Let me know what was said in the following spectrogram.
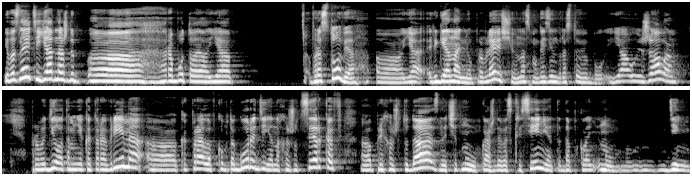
И вы знаете, я однажды э, работала, я в Ростове, э, я региональный управляющий, у нас магазин в Ростове был. Я уезжала, проводила там некоторое время, э, как правило, в каком-то городе я нахожу церковь, э, прихожу туда, значит, ну, каждое воскресенье, тогда поклон... ну, день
